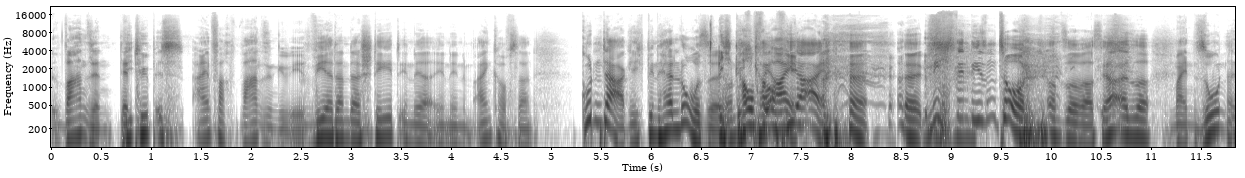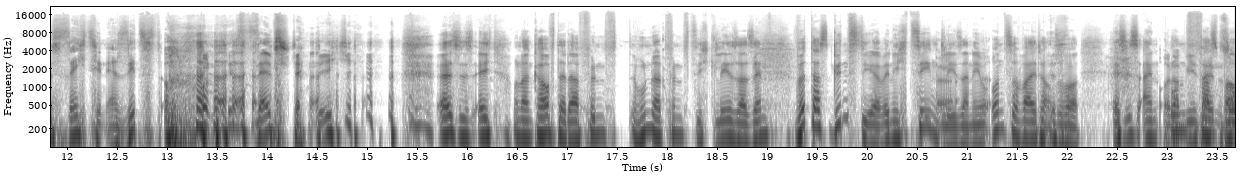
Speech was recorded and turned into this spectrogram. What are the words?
Wahnsinn. Der Wie- Typ ist einfach Wahnsinn gewesen. wie er dann da steht in, der, in, in dem Einkaufsladen. Guten Tag, ich bin Herr Lose Ich und kaufe ich kaufe ein. hier ein. äh, nicht in diesem Ton und sowas. Ja, also Mein Sohn ist 16, er sitzt und ist selbstständig. Es ist echt. Und dann kauft er da fünf, 150 Gläser Senf. Wird das günstiger, wenn ich 10 Gläser nehme und so weiter und so fort. Es ist ein Oder wie sein unfassbarer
